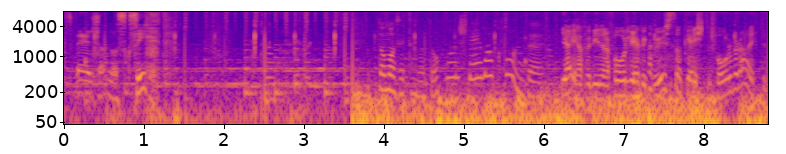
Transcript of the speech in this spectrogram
Jetzt fehlt noch das Gesicht. Thomas, jetzt haben wir doch noch einen Schneemann gefunden. Ja, ich habe von deiner Vorliebe gewusst und gestern vorbereitet.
